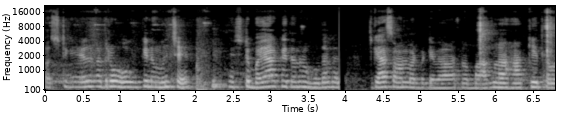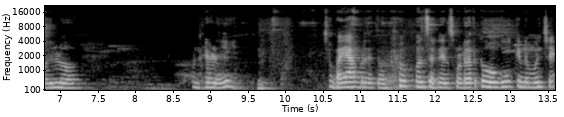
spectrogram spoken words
ಫಸ್ಟಿಗೆ ಎಲ್ಲಾದರೂ ಹೋಗೋಕ್ಕಿಂತ ಮುಂಚೆ ಎಷ್ಟು ಭಯ ಆಕೈತೆ ಅಂದ್ರೆ ಹೋದಾಗ ಗ್ಯಾಸ್ ಆನ್ ಮಾಡಿಬಿಟ್ಟೇವ ಅಥವಾ ಬಾಗ್ಲ ಹಾಕಿರ್ತಾವ ಇಲ್ಲೋ ಅಂಥೇಳಿ ಭಯ ಆಗ್ಬಿಡ್ತೈತೆ ಒಂದ್ಸರಿ ನೆನೆಸ್ಕೊಂಡ್ರೆ ಅದಕ್ಕೆ ಹೋಗೋಕ್ಕಿಂತ ಮುಂಚೆ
